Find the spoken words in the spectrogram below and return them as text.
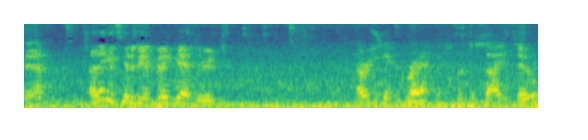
Yeah. I think it's gonna be a big hit, dude. Are you getting graphics for the site too?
